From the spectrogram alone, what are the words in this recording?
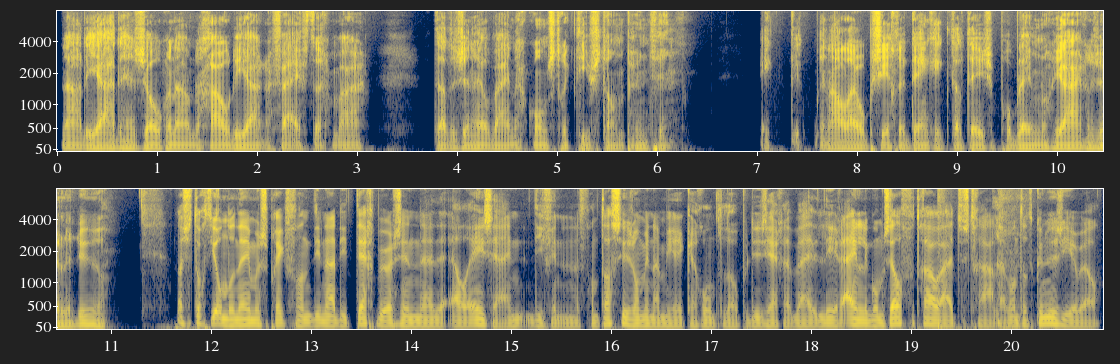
Na de jaren, de zogenaamde gouden jaren 50. Maar dat is een heel weinig constructief standpunt. Ik, ik, in allerlei opzichten denk ik dat deze problemen nog jaren zullen duren. Als je toch die ondernemers spreekt van die naar die techbeurs in eh, de LA zijn, die vinden het fantastisch om in Amerika rond te lopen. Die zeggen, wij leren eindelijk om zelfvertrouwen uit te stralen, want dat kunnen ze hier wel.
